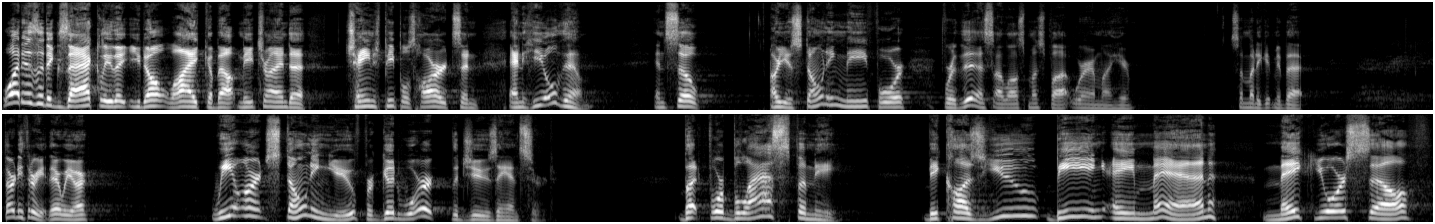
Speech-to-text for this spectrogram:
What is it exactly that you don't like about me trying to change people's hearts and, and heal them? And so Are you stoning me for, for this? I lost my spot. Where am I here? Somebody get me back. 33. There we are. We aren't stoning you for good work, the Jews answered, but for blasphemy, because you, being a man, make yourself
